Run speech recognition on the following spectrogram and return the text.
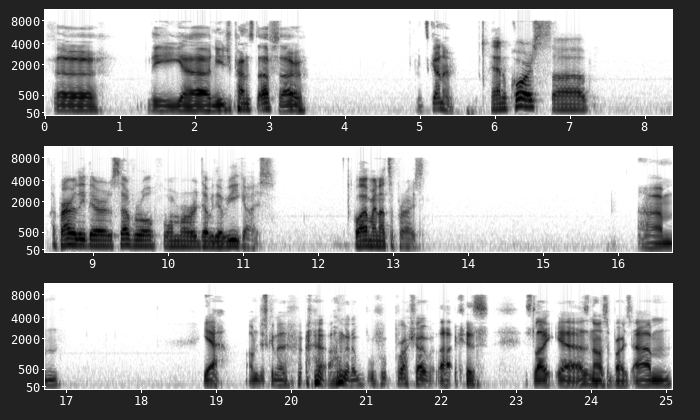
For the uh, New Japan stuff, so. It's gonna. And of course, uh, apparently there are several former WWE guys. Why am I not surprised? Um. Yeah, I'm just gonna I'm gonna brush over that because it's like yeah, that's not a surprise. Um,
